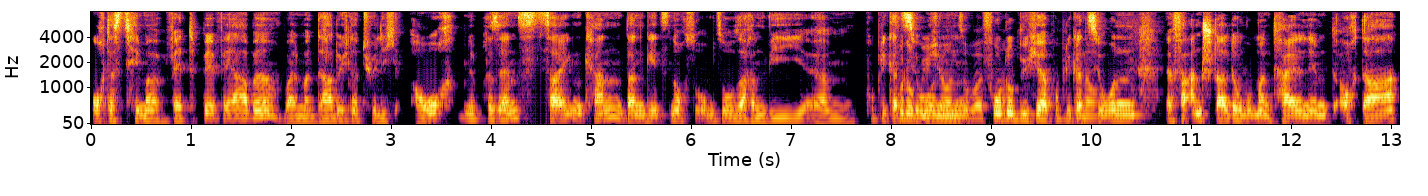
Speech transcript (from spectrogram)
auch das Thema Wettbewerbe, weil man dadurch natürlich auch eine Präsenz zeigen kann. Dann geht es noch so um so Sachen wie ähm, Publikationen, sowas, ne? Fotobücher, ne? Publikationen, genau. äh, Veranstaltungen, wo man teilnimmt. Auch da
